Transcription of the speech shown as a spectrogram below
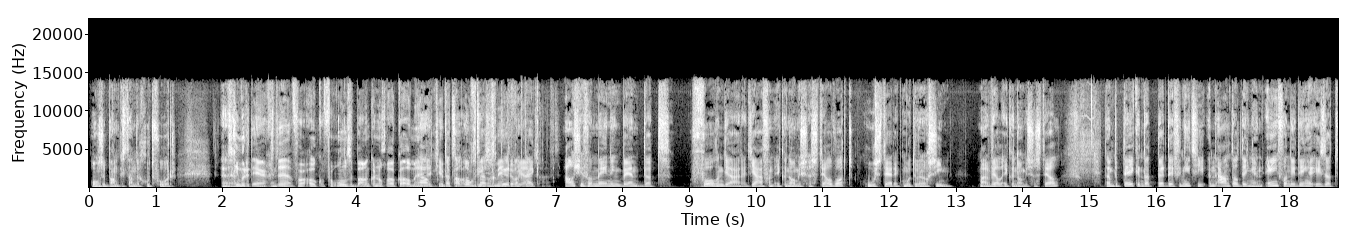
onze banken staan er goed voor. Uh, Misschien moet het ergste en, voor, ook voor onze banken nog wel komen. Nou, dat je dat zal ongetwijfeld gebeuren. Want kijk, als je van mening bent dat volgend jaar het jaar van economisch herstel wordt, hoe sterk moeten we nog zien? Maar wel economisch herstel, dan betekent dat per definitie een aantal dingen. En een van die dingen is dat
